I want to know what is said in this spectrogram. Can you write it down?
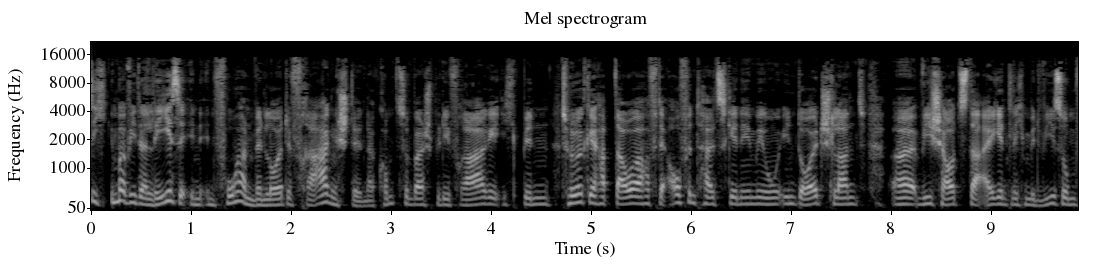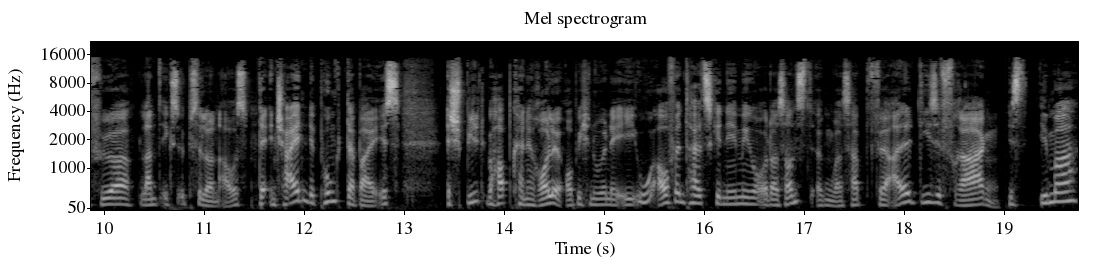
ich immer wieder lese in, in Foren, wenn Leute Fragen stellen, da kommt zum Beispiel die Frage, ich bin Türke, habe dauerhafte Aufenthaltsgenehmigung in Deutschland, äh, wie schaut's da eigentlich mit Visum für Land XY aus? Der entscheidende Punkt dabei ist, es spielt überhaupt keine Rolle, ob ich nur eine EU-Aufenthaltsgenehmigung oder sonst irgendwas habe. Für all diese Fragen ist immer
